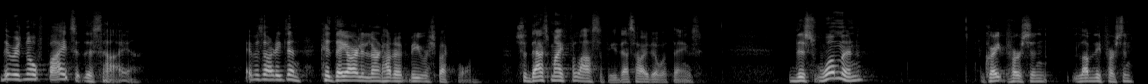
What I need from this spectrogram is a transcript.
there was no fights at this high. It was already done because they already learned how to be respectful. So that's my philosophy. That's how I deal with things. This woman, great person, lovely person,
